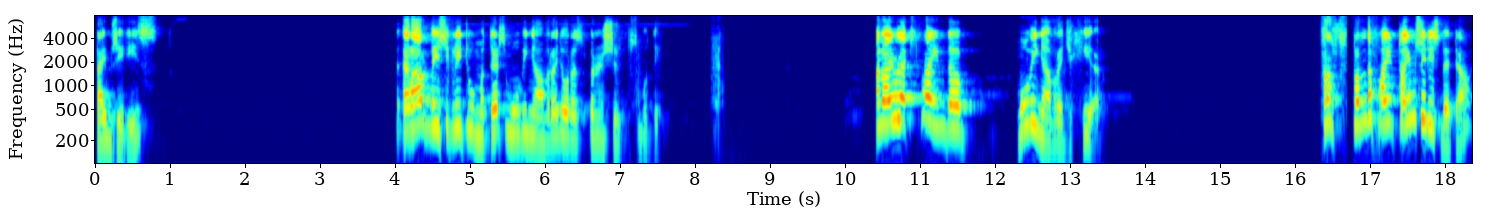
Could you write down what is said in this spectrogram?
time series, there are basically two methods, moving average or exponential smoothing. And I will explain the moving average here. From, the time series data,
